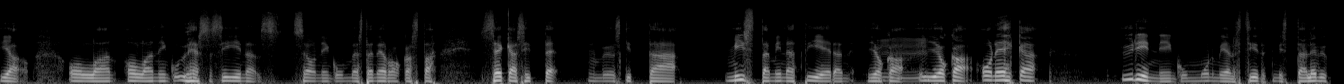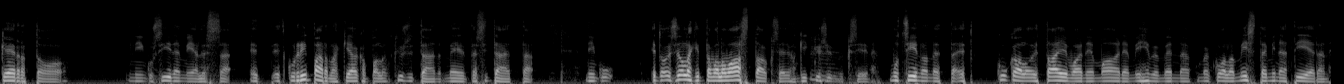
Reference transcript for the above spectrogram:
ja ollaan, ollaan niin kuin yhdessä siinä. Se on niin kuin mielestäni nerokasta. Sekä sitten myöskin tämä Mistä minä tiedän, joka, mm. joka on ehkä ydin niin kuin mun mielestä siitä, että mistä tämä levy kertoo niin kuin siinä mielessä, että, että kun Riparlakin aika paljon kysytään meiltä sitä, että, niin kuin, että olisi jollakin tavalla vastauksia johonkin mm. kysymyksiin, mutta siinä on, että, että kuka loi taivaan ja maan ja mihin me mennään, kun me kuollaan, mistä minä tiedän.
